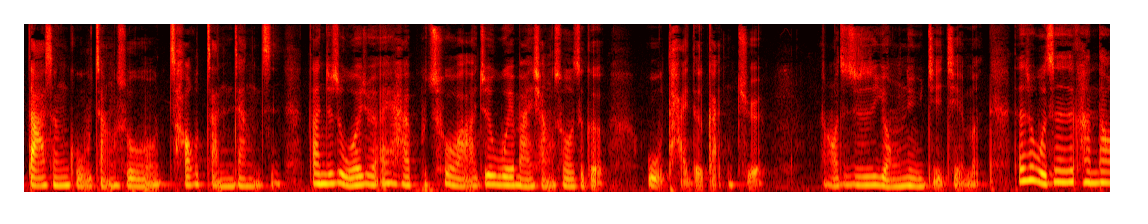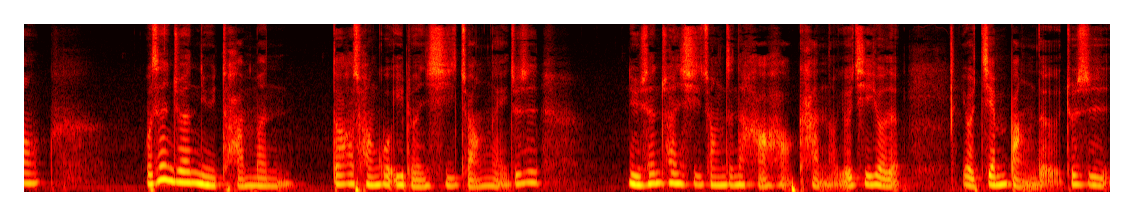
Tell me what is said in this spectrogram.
大声鼓掌说超赞这样子，但就是我会觉得哎还不错啊，就是我也蛮享受这个舞台的感觉，然后这就是勇女姐姐们，但是我真的是看到，我真的觉得女团们都要穿过一轮西装哎，就是女生穿西装真的好好看哦，尤其有的有肩膀的，就是。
